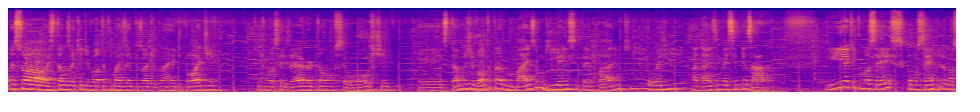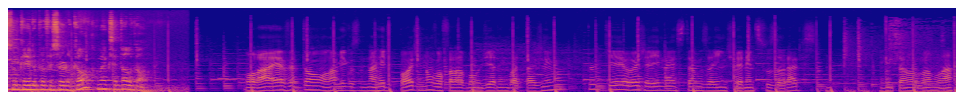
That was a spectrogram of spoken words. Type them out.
Fala pessoal, estamos aqui de volta com mais um episódio do Na Red Pod. Aqui com vocês Everton, seu host. E estamos de volta para mais um guia, hein? Se preparem que hoje a análise vai ser pesada. E aqui com vocês, como sempre, o nosso querido professor Lucão. Como é que você tá, Lucão? Olá, Everton. Olá, amigos na Rede Pod. Não vou falar bom dia, nem boa tarde, nem porque hoje aí nós estamos aí em diferentes fusos horários. Né? Então vamos lá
